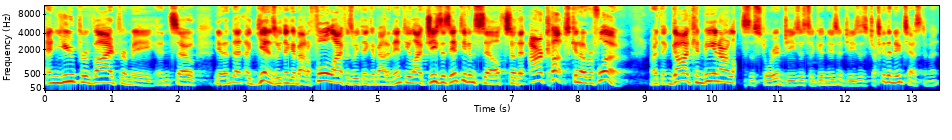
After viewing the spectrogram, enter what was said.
and you provide for me. And so, you know, that again, as we think about a full life, as we think about an empty life, Jesus emptied himself so that our cups can overflow, right? That God can be in our lives. It's the story of Jesus, the good news of Jesus, to the New Testament.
